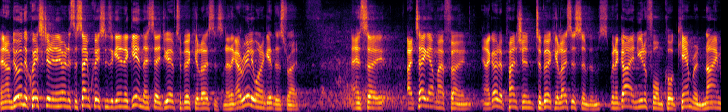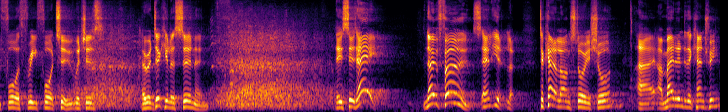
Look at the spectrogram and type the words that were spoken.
and I'm doing the questionnaire, and it's the same questions again and again. They say, Do you have tuberculosis? And I think, I really want to get this right. And so I take out my phone and I go to punch in tuberculosis symptoms when a guy in uniform called Cameron 94342, which is a ridiculous surname, he says, Hey, no phones. And you know, look, to cut a long story short, I, I made it into the country.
